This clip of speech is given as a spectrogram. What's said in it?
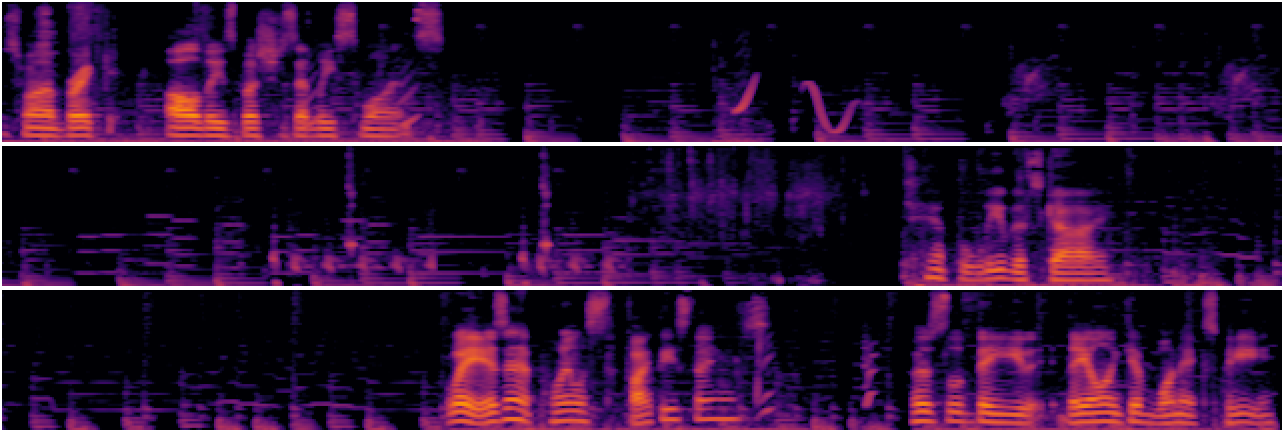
Just want to break all these bushes at least once. Can't believe this guy. Wait, isn't it pointless to fight these things? Because they, they only give 1 XP.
